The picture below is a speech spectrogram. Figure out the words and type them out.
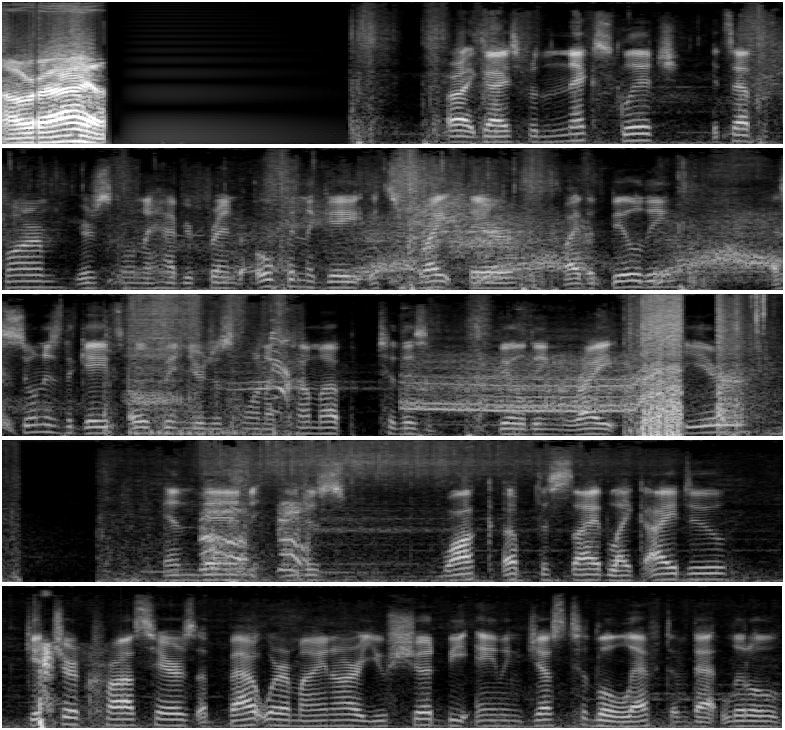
All right. Alright guys, for the next glitch, at the farm. You're just going to have your friend open the gate. It's right there by the building. As soon as the gate's open, you're just going to come up to this building right here. And then you just walk up the side like I do. Get your crosshairs about where mine are. You should be aiming just to the left of that little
